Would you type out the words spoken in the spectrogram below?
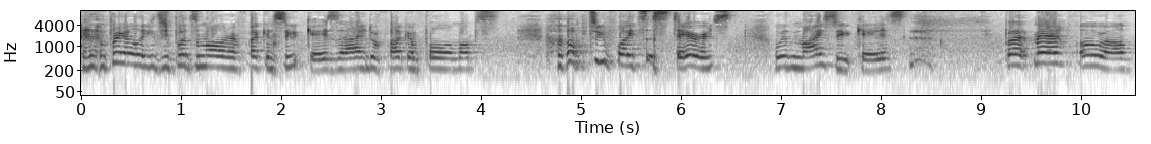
and apparently she puts them all in her fucking suitcase, and I had to fucking pull them up, up two flights of stairs with my suitcase. But man, oh well,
